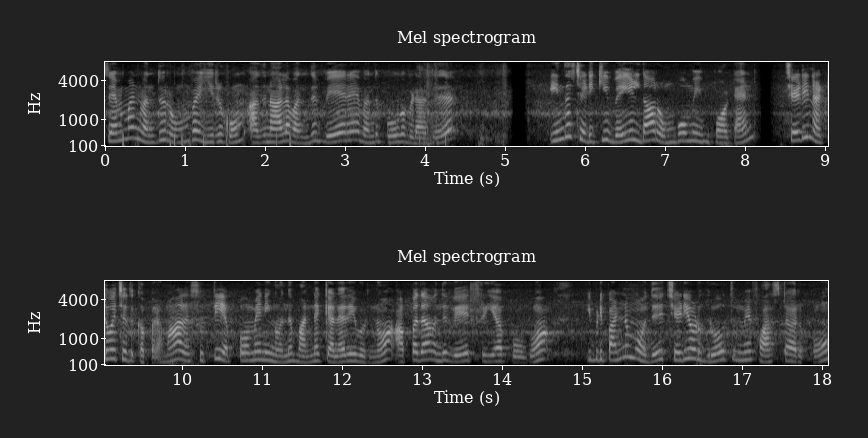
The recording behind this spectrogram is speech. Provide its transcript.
செம்மண் வந்து ரொம்ப இருக்கும் அதனால வந்து வேரே வந்து போக விடாது. இந்த செடிக்கு வெயில் தான் ரொம்பவுமே இம்பார்ட்டண்ட் செடி நட்டு வச்சதுக்கப்புறமா அதை சுற்றி எப்போவுமே நீங்கள் வந்து மண்ணை கிளறி விடணும். அப்போ தான் வந்து வேர் ஃப்ரீயாக போகும். இப்படி பண்ணும்போது செடியோட க்ரோத்துமே ஃபாஸ்ட்டாக இருக்கும்.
